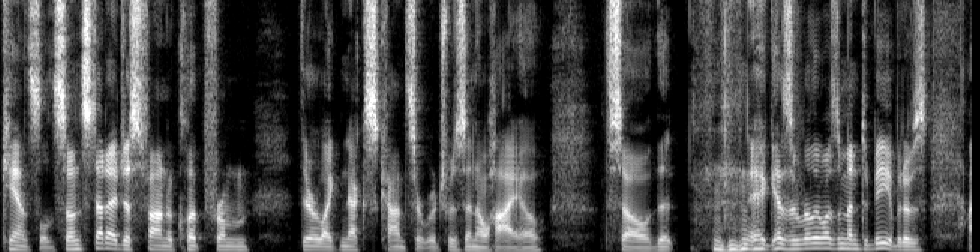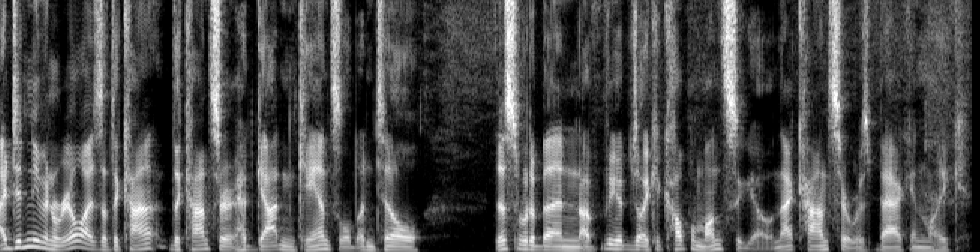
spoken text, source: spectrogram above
canceled. So instead I just found a clip from their like next concert which was in Ohio. So that I guess it really wasn't meant to be, but it was I didn't even realize that the con- the concert had gotten canceled until this would have been uh, like a couple months ago and that concert was back in like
